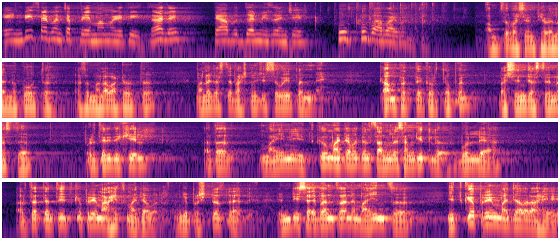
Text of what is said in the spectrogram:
एन डी साहेबांच्या प्रेमामुळे ते झाले त्याबद्दल मी त्यांचे खूप खूप आभार मानते. आमचं भाषण ठेवायला नको होतं असं मला वाटत होतं. मला जास्त भाषणाची सवय पण नाही. काम फक्त करतो पण. भाषण जास्त नसतं. पण तरी देखील आता माईने इतकं माझ्याबद्दल चांगलं सांगितलं बोलल्या. अर्थात त्यांचं इतकं प्रेम आहेच माझ्यावर. म्हणजे प्रश्नच नाही. एन डी साहेबांचं आणि माईंचं इतकं प्रेम माझ्यावर आहे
